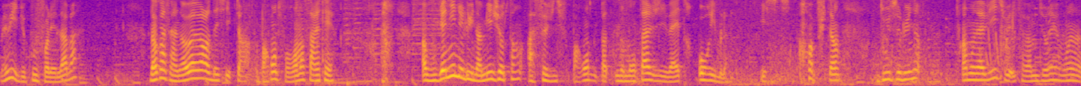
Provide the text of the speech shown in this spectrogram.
Mais oui, du coup, il faut aller là-bas. D'accord, c'est un overworld ici. Putain, par contre, faut vraiment s'arrêter. Ah, Vous gagnez une lune en mijotant à feu vif. Par contre, le montage, il va être horrible. Ici. Oh putain, 12 lunes. À mon avis, ça va me durer au moins,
